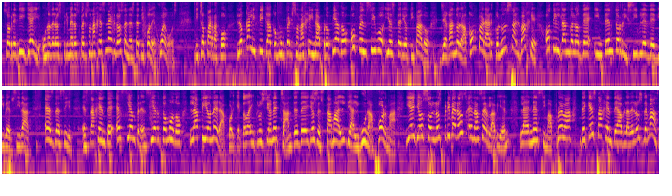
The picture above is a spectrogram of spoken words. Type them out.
sobre DJ, uno de los primeros personajes negros en este tipo de juegos. Dicho párrafo lo califica como un personaje inapropiado, ofensivo y estereotipado, llegándolo a comparar con un salvaje o tildándolo de intento risible de diversidad. Es decir, esta gente es siempre en cierto modo la pionera, porque toda inclusión hecha antes de ellos está mal de alguna forma, y ellos son los primeros en hacerla bien, la enésima prueba de que esta gente habla de los demás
